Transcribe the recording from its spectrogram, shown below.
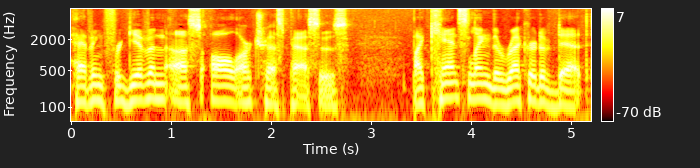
having forgiven us all our trespasses by canceling the record of debt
